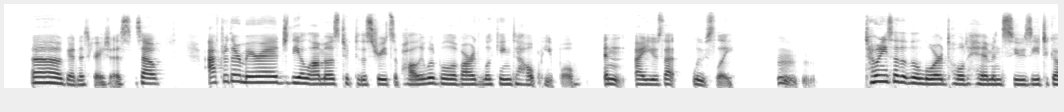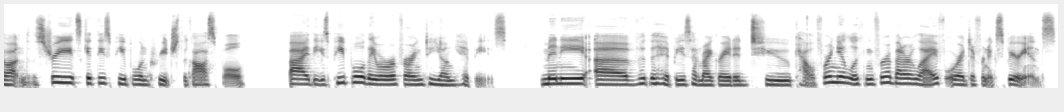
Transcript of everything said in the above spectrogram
oh, goodness gracious. So, after their marriage, the Alamos took to the streets of Hollywood Boulevard looking to help people. And I use that loosely. Mhm. Tony said that the Lord told him and Susie to go out into the streets, get these people, and preach the gospel. By these people, they were referring to young hippies. Many of the hippies had migrated to California looking for a better life or a different experience.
